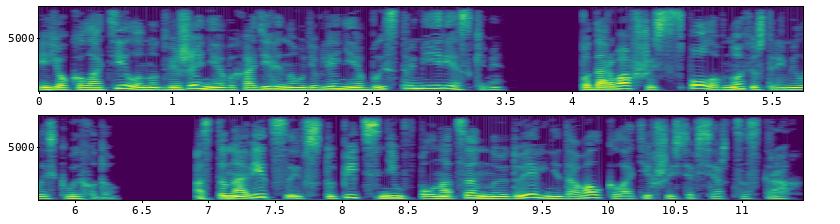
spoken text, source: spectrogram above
Ее колотило, но движения выходили на удивление быстрыми и резкими. Подорвавшись с пола, вновь устремилась к выходу. Остановиться и вступить с ним в полноценную дуэль не давал колотившийся в сердце страх.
